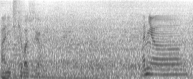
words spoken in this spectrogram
많이 지켜봐 주세요. 안녕.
